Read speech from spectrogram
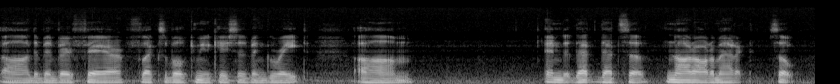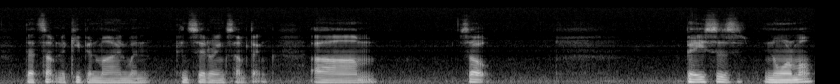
Uh, they've been very fair, flexible. Communication has been great, um, and that that's a not automatic. So that's something to keep in mind when considering something. Um, so bass is normal.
